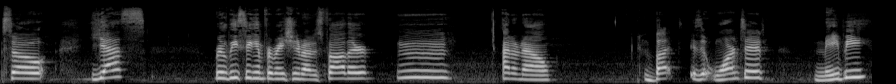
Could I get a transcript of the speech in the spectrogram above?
So, yes, releasing information about his father, mm, I don't know. But is it warranted? Maybe.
